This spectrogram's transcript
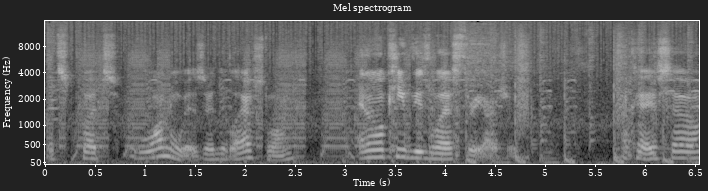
Let's put one wizard, the last one, and then we'll keep these last three archers. Okay, so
